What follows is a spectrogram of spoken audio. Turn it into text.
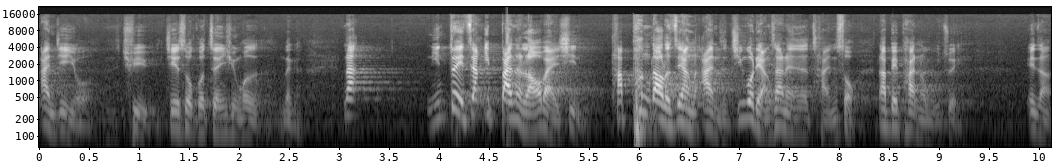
案件有去接受过侦讯或者那个，那。您对这样一般的老百姓，他碰到了这样的案子，经过两三年的传授，那被判了无罪。院长，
